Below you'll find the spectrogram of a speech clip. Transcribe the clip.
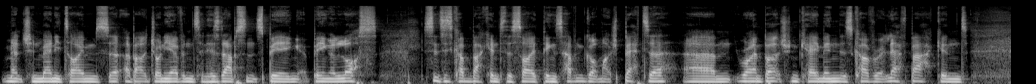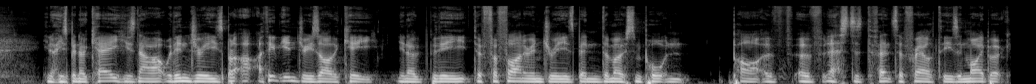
mentioned many times uh, about Jonny Evans and his absence being being a loss. Since he's come back into the side things haven't got much better. Um, Ryan Bertrand came in as cover at left back and you know he's been okay. He's now out with injuries but I, I think the injuries are the key. You know the the Fofana injury has been the most important part of, of Leicester's defensive frailties in my book.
